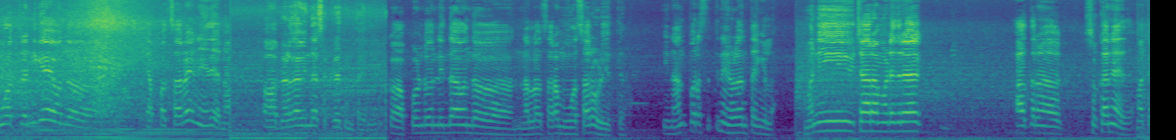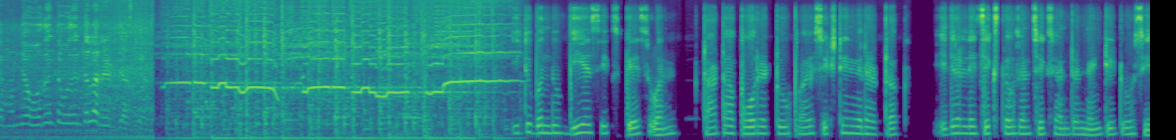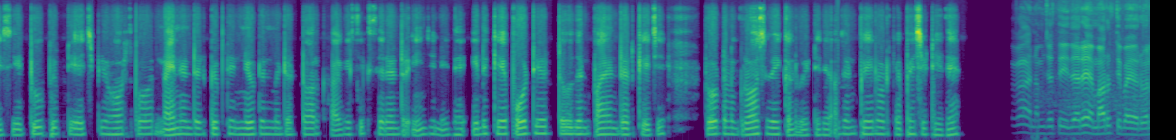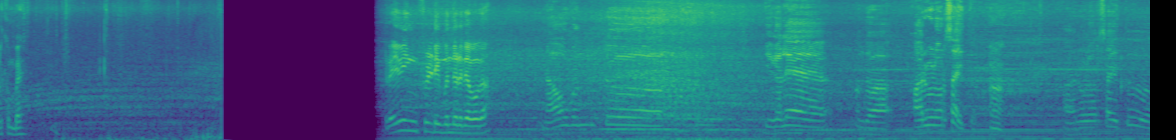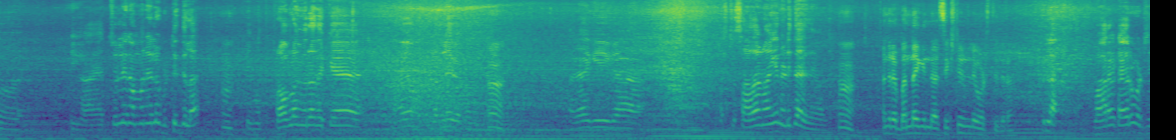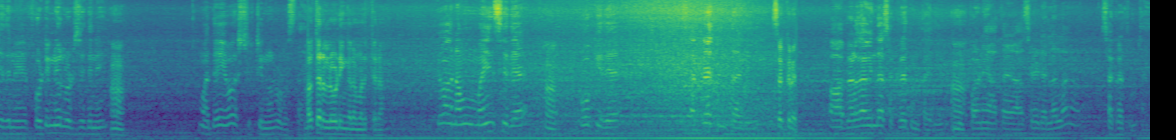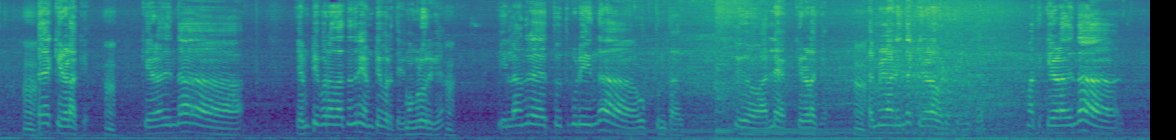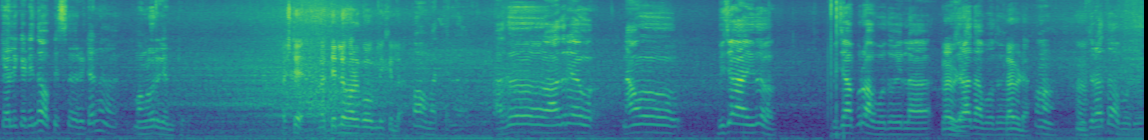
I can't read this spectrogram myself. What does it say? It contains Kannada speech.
ಮೂವತ್ತು ಟನ್ನಿಗೆ ಒಂದು ಎಪ್ಪತ್ತು ಸಾವಿರ ಏನು ಇದೆ ನಾವು ಆ, ಬೆಳಗಾವಿಂದ ಸಕ್ಕರೆ ತುಂಬ್ತಾ ಇದ್ದೀವಿ ಅಪ್ ಆ್ಯಂಡ್ ಡೌನಿಂದ ಒಂದು ನಲ್ವತ್ತು ಸಾವಿರ ಮೂವತ್ತು ಸಾವಿರ ಉಳಿಯುತ್ತೆ. ಈ ನನ್ನ ಪರಿಸ್ಥಿತಿನ ಹೇಳಂತಂಗಿಲ್ಲ. ಮನಿ ವಿಚಾರ ಮಾಡಿದರೆ ಆ ಥರ ಸುಖನೇ ಇದೆ. ಮತ್ತು ಮುಂದೆ ಓದಂತೆ ಓದಂತೆಲ್ಲ ರೇಟ್ ಜಾಸ್ತಿ ಆಗುತ್ತೆ. ಇದು ಬಂದು B S six base one Tata four eight two five sixteen wheeler truck ಇದರಲ್ಲಿ six thousand six hundred ninety two C C two fifty H P horse power nine hundred fifty newton metre torque ಹಾಗೆ ಸಿಕ್ಸ್ ಸಿಲಿಂಡರ್ ಇಂಜಿನ್ ಇದೆ. ಇದಕ್ಕೆ forty eight thousand five hundred K G total gross vehicle weight ಇದೆ. ಅದನ್ನು ಪೇಲೋಡ್ ಕೆಪಾಸಿಟಿ ಇದೆ. ನಮ್ಮ ಜೊತೆ ಇದ್ದಾರೆ ಮಾರುತಿ ಬಾಯ್ ಅವರು. ವೆಲ್ಕಮ್ ಬಾಯ್. ಡ್ರೈವಿಂಗ್ ಫೀಲ್ಡಿಗೆ ಬಂದಿರೋದು ಯಾವಾಗ? ನಾವು ಬಂದ್ಬಿಟ್ಟು ಈಗಲೇ ಒಂದು ಆರು ಏಳು ವರ್ಷ ಆಯಿತು. ಹಾಂ. ಆರು ಏಳು ವರ್ಷ ಆಯಿತು. ಈಗ ಆ್ಯಕ್ಚುಲಿ ನಮ್ಮ ಮನೆಯಲ್ಲೂ ಬಿಟ್ಟಿದ್ದಿಲ್ಲ. ಈಗ ಮತ್ತೆ ಪ್ರಾಬ್ಲಮ್ ಇರೋದಕ್ಕೆ ನಾವೇ ಮತ್ತೆ ಬರಲೇಬೇಕು ಹಾಂ. ಹಾಗಾಗಿ ಈಗ ಅಷ್ಟು ಸಾಧಾರಣವಾಗಿ ನಡೀತಾ ಇದೆ ಇವಾಗ. ಹಾಂ. ಅಂದರೆ ಬಂದಾಗಿಂದ ಸಿಕ್ಸ್ಟೀನಲ್ಲಿ ಓಡಿಸ್ತಿದ್ದೀರಾ? ಇಲ್ಲ. ಬಾರ ಟೈರ್ ಓಡಿಸಿದ್ದೀನಿ ಫೋರ್ಟೀನ್ ವೀಲ್ ಓಡಿಸಿದ್ದೀನಿ. ಹಾಂ. ಮತ್ತು ಇವಾಗ ಸಿಕ್ಸ್ಟೀನ್ ವೀಲ್ ಓಡಿಸ್ತಾ ಯಾವ ಥರ ಲೋಡಿಂಗ್ ಎಲ್ಲ ಮಾಡ್ತೀರಾ? ಇವಾಗ ನಮ್ಮ ಮೈನ್ಸ್ ಇದೆ. ಹಾಂ. ಕೋಕ್ ಇದೆ. ಸಕ್ಕರೆ ತುಂಬ್ತಾ ಇದ್ದೀವಿ ಸಕ್ಕರೆ. ಆ, ಬೆಳಗಾವಿಂದ ಸಕ್ಕರೆ ತುಂಬ್ತಾ ಇದ್ದೀವಿ. ಪಾಣಿ ಆ ತ- ಆ ಸೈಡ್ ಸಕ್ಕರೆ ತುಂಬ್ತಾ ಇದ್ದೀವಿ ಕೇರಳಕ್ಕೆ. ಕೇರಳದಿಂದ ಎಂ ಟಿ ಬರೋದಾತಂದ್ರೆ ಎಂ ಟಿ ಬರ್ತೀವಿ ಮಂಗಳೂರಿಗೆ. ಇಲ್ಲಾಂದ್ರೆ ತೂತುಗುಡಿಯಿಂದ ಉಪ್ಪು ತುಂಬ್ತಾ ಇತ್ತು ಇದು ಅಲ್ಲೇ ಕೇರಳಕ್ಕೆ. ತಮಿಳ್ನಾಡಿಂದ ಕೇರಳ ಹೊಡಿತೀವಿ ಮತ್ತೆ. ಮತ್ತು ಕೇರಳದಿಂದ ಕ್ಯಾಲಿಕೇಟಿಂದ ವಾಪಸ್ ರಿಟರ್ನ್ ಮಂಗಳೂರಿಗೆ ಎಂ ಟಿ ಅಷ್ಟೇ ಮತ್ತೆಲ್ಲೂ ಹೊರಗೆ ಹೋಗ್ಲಿಕ್ಕಿಲ್ಲ? ಹಾಂ ಮತ್ತೆಲ್ಲ. ಅದು ಆದರೆ ನಾವು ಬಿಜ ಇದು ಬಿಜಾಪುರ ಆಗ್ಬೋದು ಇಲ್ಲ ಗುಜರಾತ್ ಆಗ್ಬೋದು. ಹಾಂ. ಗುಜರಾತ್ ಆಗ್ಬೋದು.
